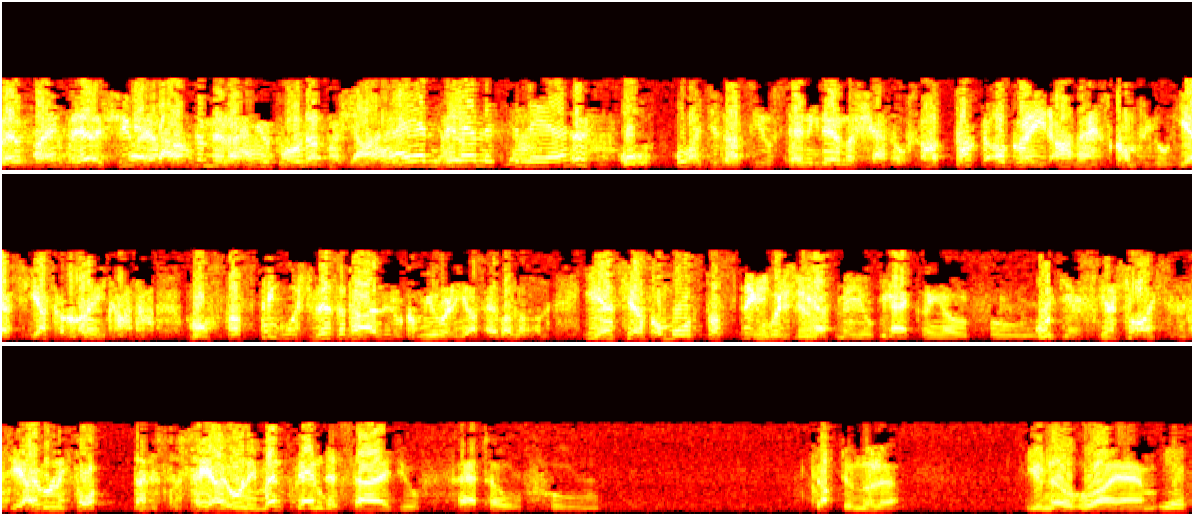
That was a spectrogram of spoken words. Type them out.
well, Frank, where is she? Dr. Miller? Have you told her? I am here, Mr. Mayor. Oh, oh, I did not see you standing there in the shadows. Uh, Doctor, a great honor has come to you. Yes, yes, a great honor. Most distinguished visitor our little community has ever known. Yes, yes, a most distinguished Introduce yes. me, you cackling old fool. Oh, yes, yes, Your Excellency. I only thought, that is to say, I only meant... Stand aside, you fat old fool. Dr. Muller, you know who I am? Yes,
